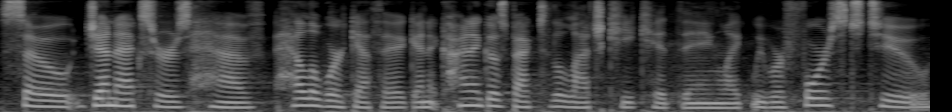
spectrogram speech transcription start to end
So Gen Xers have hella work ethic, and it kind of goes back to the latchkey kid thing. Like we were forced to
